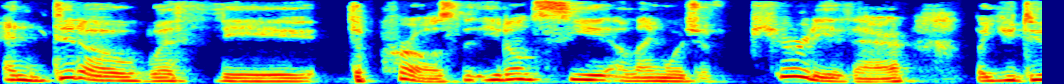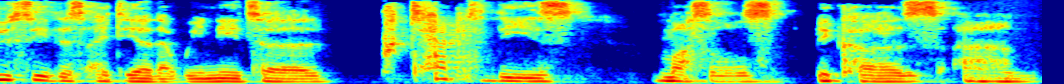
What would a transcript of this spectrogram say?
And ditto with the the pearls. You don't see a language of purity there, but you do see this idea that we need to protect these mussels because um,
